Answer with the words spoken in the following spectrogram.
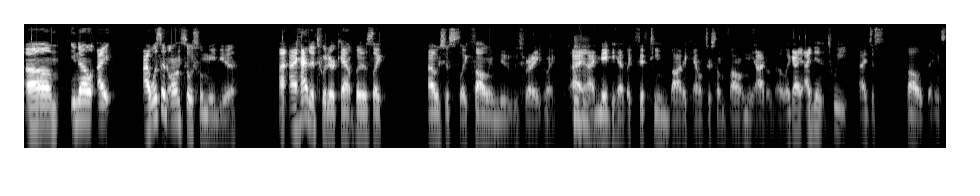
um, you know, I I wasn't on social media. I, I had a Twitter account, but it was like I was just like following news, right? Like Mhm. I, I maybe had like 15 bot accounts or something following me. I don't know. Like I, I didn't tweet. I just followed things.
